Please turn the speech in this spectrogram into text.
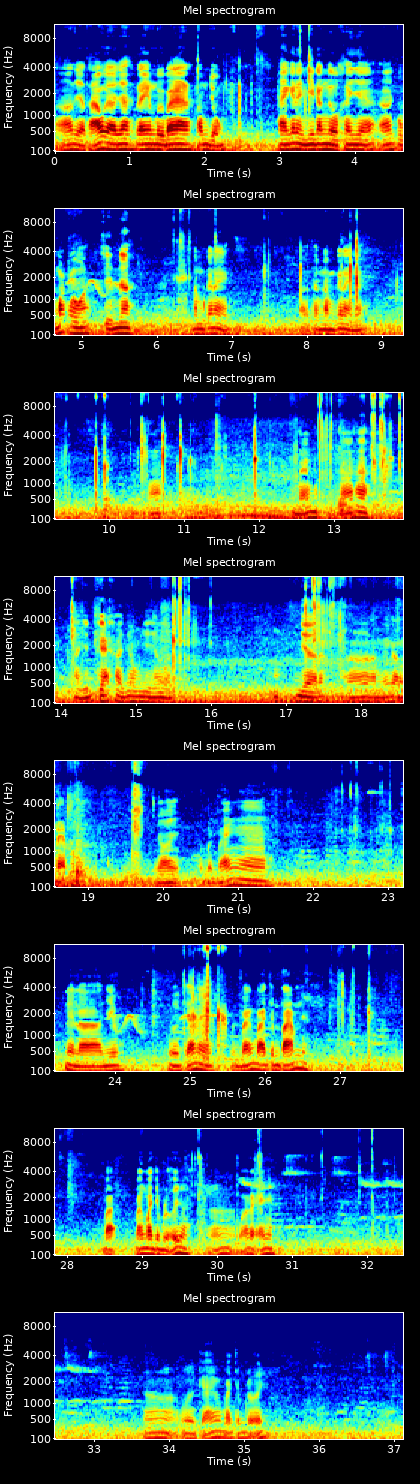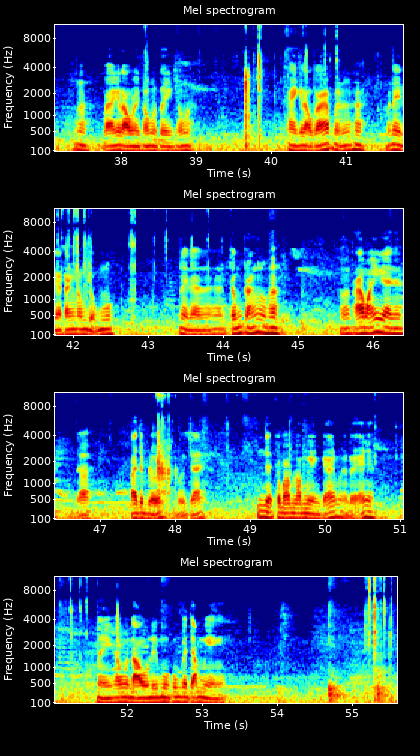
Đó, giờ tháo ra nha. Ren 13 thông dụng. Hai cái này như đang ngược hay gì đó, cũng mắc luôn á. Xịn nè. Năm cái này. Rồi thêm năm cái này nữa. Đó. Bán đó ha. Là dính cát thôi chứ không gì nữa rồi giờ đó. Đó, làm cái con đẹp luôn. Rồi mình bán ờ, này là nhiêu? 10 cái này mình bán 380 nha. Ba, bán ba trăm rưỡi thôi. Đó, quá rẻ nha. Đó, 10 cái ba trăm rưỡi ba cái đầu này không là tiền không nè hai cái đầu cá áp này nữa ha. Cái này là tăng thông dụng luôn. Cái này là chống trắng luôn ha. Đó, tháo máy ra nha. Rồi ba trăm rưỡi 10 cái. Có 35 ngàn cái mà rẻ nha. Này không đầu đi mua cũng cả trăm ngàn. Thank you.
